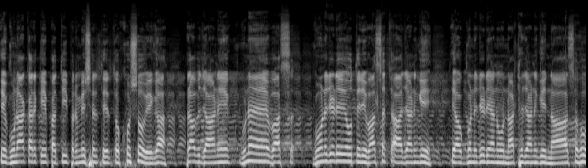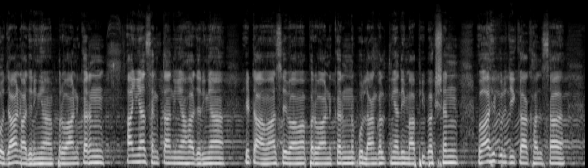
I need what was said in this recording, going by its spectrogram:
ਤੇ ਗੁਣਾ ਕਰਕੇ ਪਤੀ ਪਰਮੇਸ਼ਰ ਤੇਰੇ ਤੋਂ ਖੁਸ਼ ਹੋਵੇਗਾ। ਪ੍ਰਭ ਜਾਣੇ, ਗੁਣੈ ਵਸ, ਗੁਣ ਜਿਹੜੇ ਉਹ ਤੇਰੇ ਵਸ ਚ ਆ ਜਾਣਗੇ ਤੇ ਔਗਣ ਜਿਹੜਿਆਂ ਨੂੰ ਉਹ ਨੱਠ ਜਾਣਗੇ, ਨਾਸ ਹੋ ਜਾਣ। ਹਾਜ਼ਰੀਆਂ ਪ੍ਰਵਾਨ ਕਰਨ, ਆਈਆਂ ਸੰਗਤਾਂ ਦੀਆਂ ਹਾਜ਼ਰੀਆਂ ਹਿਟਾਵਾਂ ਸੇਵਾਵਾਂ ਪ੍ਰਵਾਨ ਕਰਨ, ਭੁੱਲਾਂ, ਗਲਤੀਆਂ ਦੀ ਮਾਫੀ ਬਖਸ਼ਣ। ਵਾਹਿਗੁਰੂ ਜੀ ਕਾ ਖਾਲਸਾ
